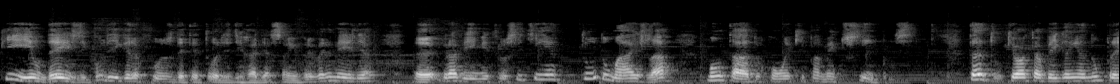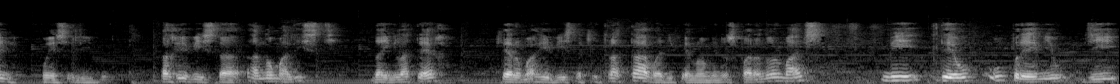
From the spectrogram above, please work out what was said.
que iam desde polígrafos, detetores de radiação infravermelha, eh, gravímetros e tinha tudo mais lá montado com equipamento simples. Tanto que eu acabei ganhando um prêmio com esse livro. A revista Anomalist, da Inglaterra, que era uma revista que tratava de fenômenos paranormais, me deu o prêmio de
